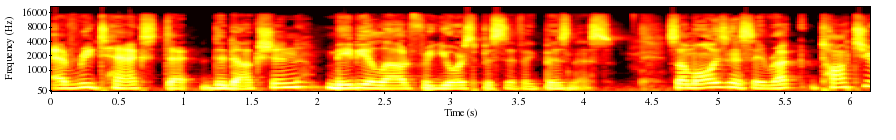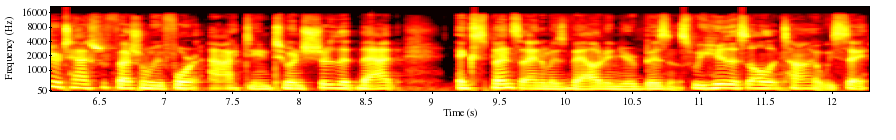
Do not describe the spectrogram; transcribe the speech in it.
every tax de- deduction may be allowed for your specific business. So, I'm always going to say rec- talk to your tax professional before acting to ensure that that expense item is valid in your business. We hear this all the time. We say,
